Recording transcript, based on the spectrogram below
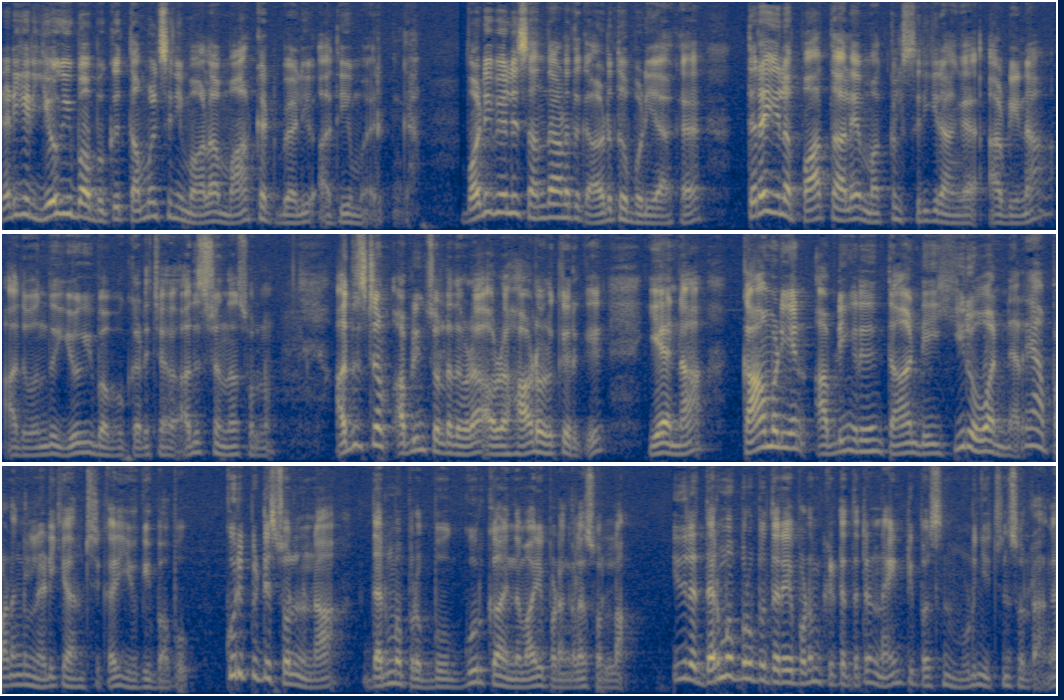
நடிகர் யோகி பாபுக்கு தமிழ் சினிமாவில் மார்க்கெட் வேல்யூ அதிகமாக இருக்குங்க. வடிவேலு சந்தானத்துக்கு அடுத்தபடியாக திரையில் பார்த்தாலே மக்கள் சிரிக்கிறாங்க அப்படின்னா அது வந்து யோகி பாபு கிடைச்ச அதிர்ஷ்டம் தான் சொல்லணும். அதிர்ஷ்டம் அப்படின்னு சொல்கிறத விட அவரோட ஹார்ட் ஒர்க்கு இருக்குது ஏன்னா காமெடியன் அப்படிங்கிறதையும் தாண்டி ஹீரோவாக நிறையா படங்கள் நடிக்க ஆரம்பிச்சிருக்காரு யோகி பாபு. குறிப்பிட்டு சொல்லணும்னா தர்மபிரபு கூர்கா இந்த மாதிரி படங்களை சொல்லலாம். இதில் தர்மபிரபு திரைப்படம் கிட்டத்தட்ட 90% பர்சன்ட் முடிஞ்சிச்சுன்னு சொல்கிறாங்க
